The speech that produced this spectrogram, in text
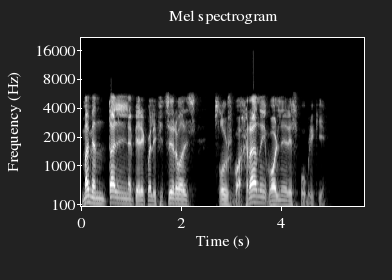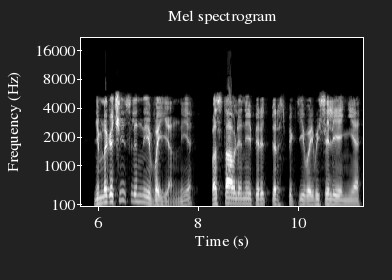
моментально переквалифицировалась в службу охраны Вольной Республики. Немногочисленные военные, поставленные перед перспективой выселения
